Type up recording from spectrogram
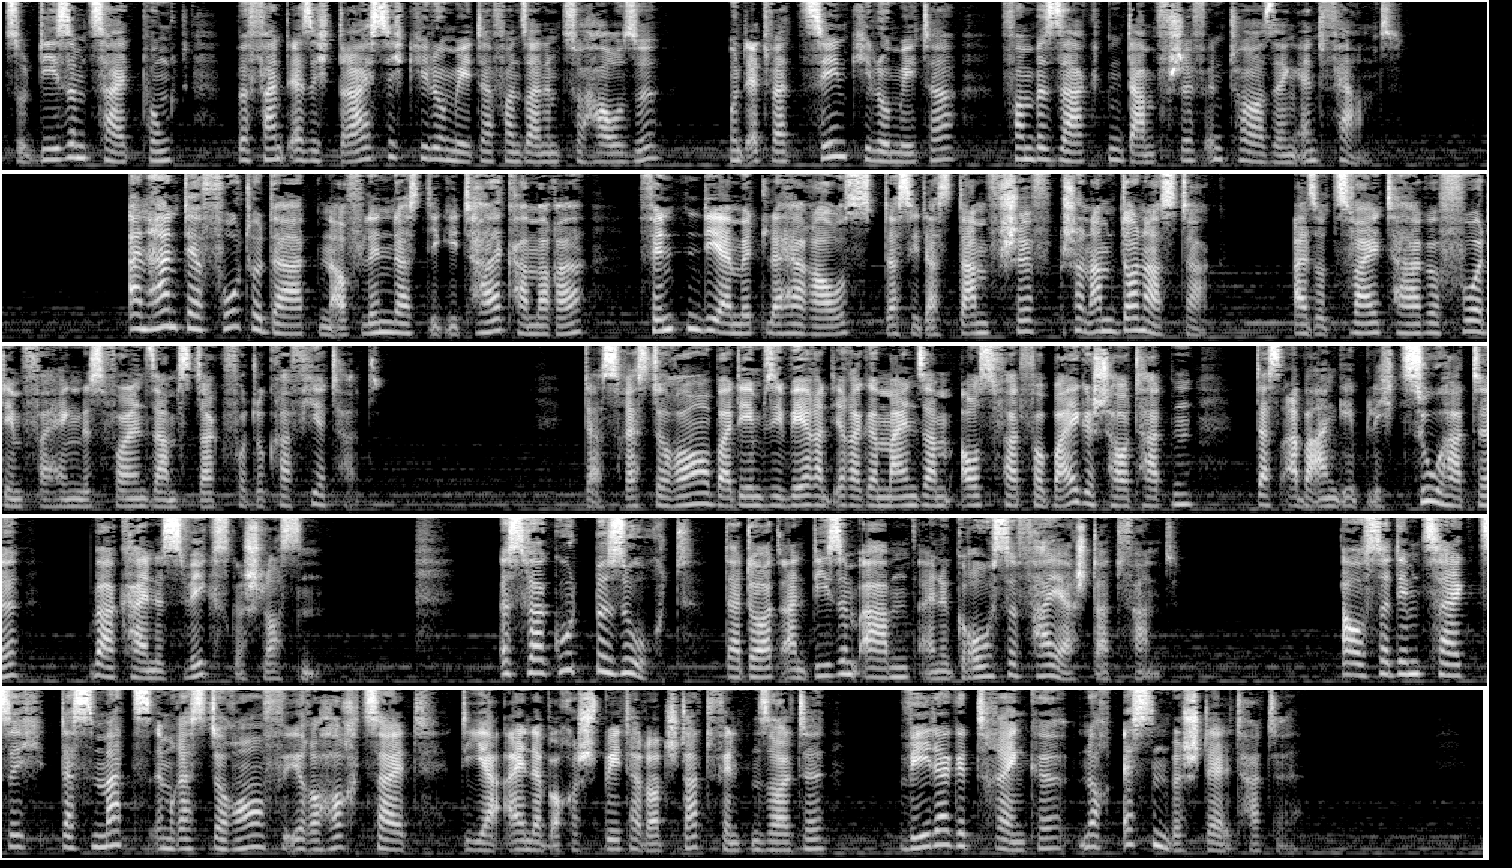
Zu diesem Zeitpunkt befand er sich 30 Kilometer von seinem Zuhause und etwa 10 Kilometer vom besagten Dampfschiff in Torseng entfernt. Anhand der Fotodaten auf Lindas Digitalkamera finden die Ermittler heraus, dass sie das Dampfschiff schon am Donnerstag, also zwei Tage vor dem verhängnisvollen Samstag, fotografiert hat. Das Restaurant, bei dem sie während ihrer gemeinsamen Ausfahrt vorbeigeschaut hatten, das aber angeblich zu hatte, war keineswegs geschlossen. Es war gut besucht, da dort an diesem Abend eine große Feier stattfand. Außerdem zeigt sich, dass Mats im Restaurant für ihre Hochzeit, die ja eine Woche später dort stattfinden sollte, weder Getränke noch Essen bestellt hatte.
